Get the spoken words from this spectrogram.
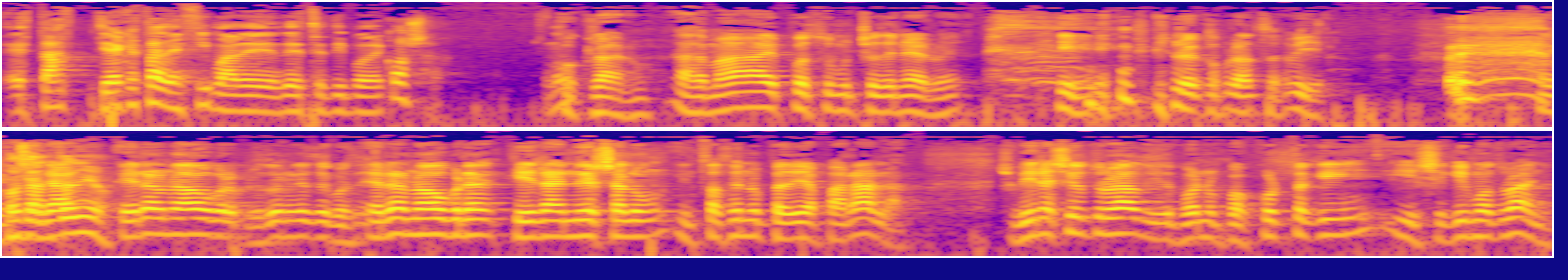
estás- tienes que estar encima de, de este tipo de cosas. ¿No? Pues claro, además he puesto mucho dinero, ¿eh? Y, y no he comprado todavía. José Era- Antonio. Era, una obra, perdón que te cuente, era una obra que era en el salón, entonces no podía pararla. Si hubiera sido otro lado, dice, bueno, pues corto aquí y seguimos otro año.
